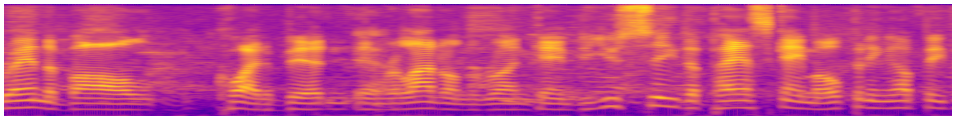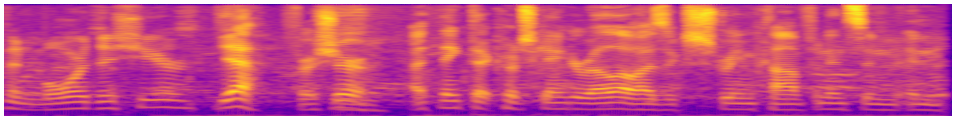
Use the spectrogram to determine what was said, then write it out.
ran the ball quite a bit and, Yeah. and relied on the run game. Do you see the pass game opening up even more this year? Yeah, for sure. I think that Coach Scangarello has extreme confidence in, in,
